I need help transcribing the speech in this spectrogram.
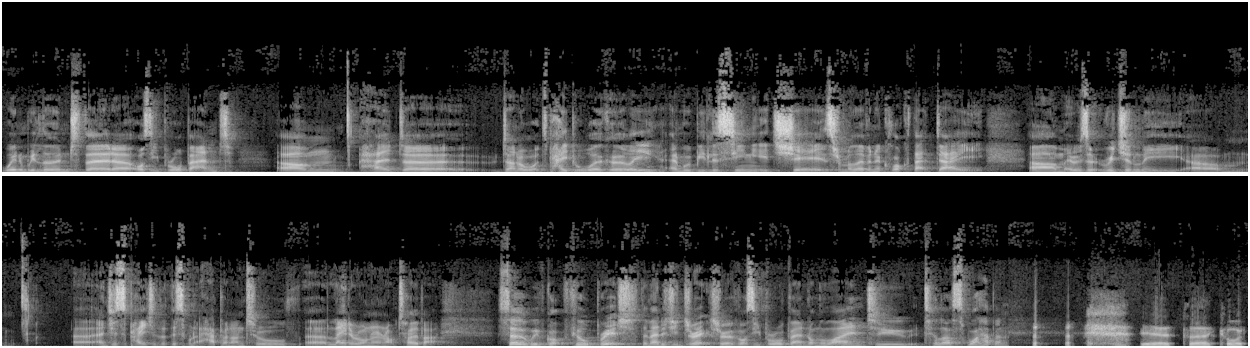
when we learned that uh, Aussie Broadband um, had uh, done all its paperwork early and would be listing its shares from 11 o'clock that day. Um, it was originally um, uh, anticipated that this wouldn't happen until later on in October. So we've got Phil Britt, the managing director of Aussie Broadband, on the line to tell us what happened. yeah, it uh, caught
